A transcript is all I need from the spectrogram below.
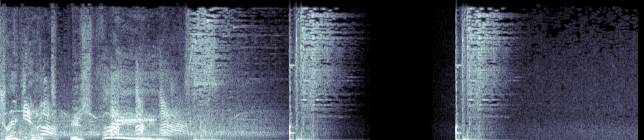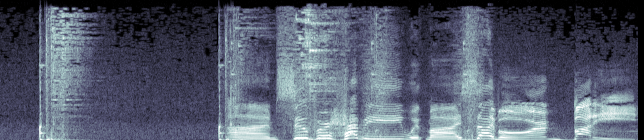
treatment is free! I'm super happy with my cyborg body.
